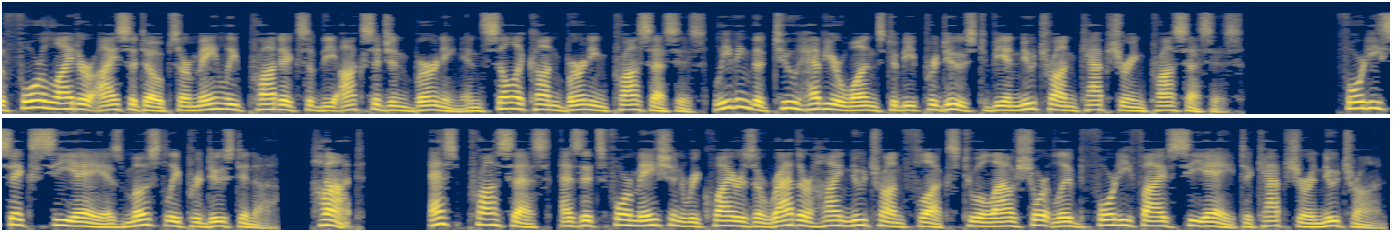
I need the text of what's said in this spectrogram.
The four lighter isotopes are mainly products of the oxygen burning and silicon burning processes, leaving the two heavier ones to be produced via neutron capturing processes. 46Ca is mostly produced in a hot S process, as its formation requires a rather high neutron flux to allow short-lived 45Ca to capture a neutron.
